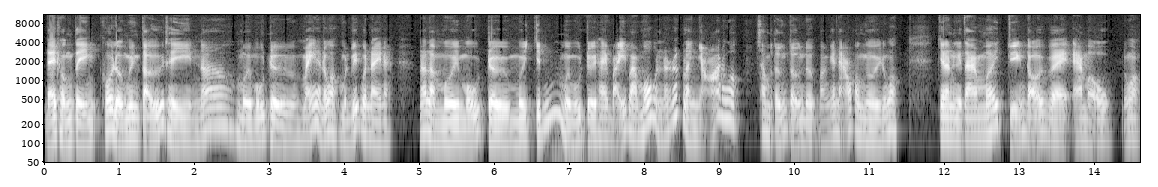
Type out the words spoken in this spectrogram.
để thuận tiện, khối lượng nguyên tử thì nó 10 mũ trừ mấy này đúng không? Mình viết bên này nè nó là 10 mũ trừ 19 10 mũ trừ 27 31 là nó rất là nhỏ, đúng không? Sao mà tưởng tượng được bằng cái não con người, đúng không? Cho nên người ta mới chuyển đổi về AMU đúng không?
